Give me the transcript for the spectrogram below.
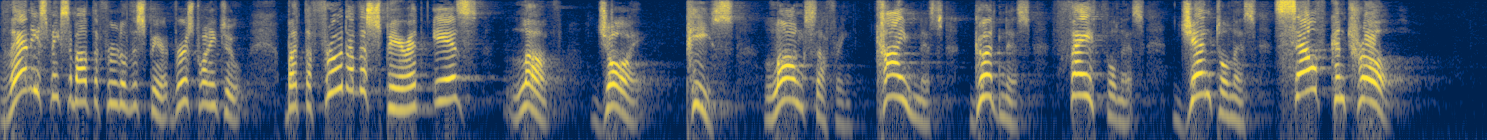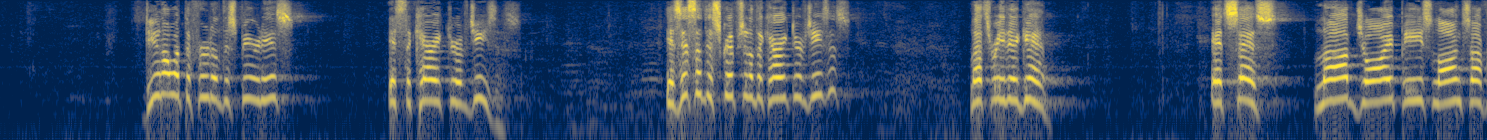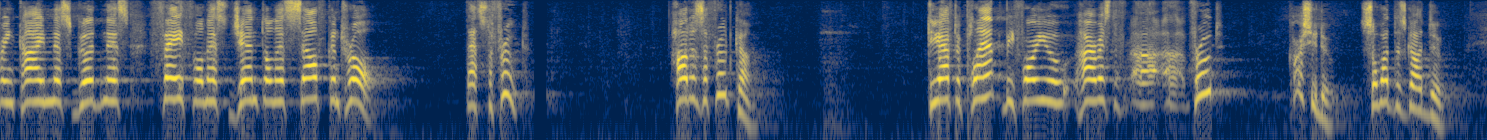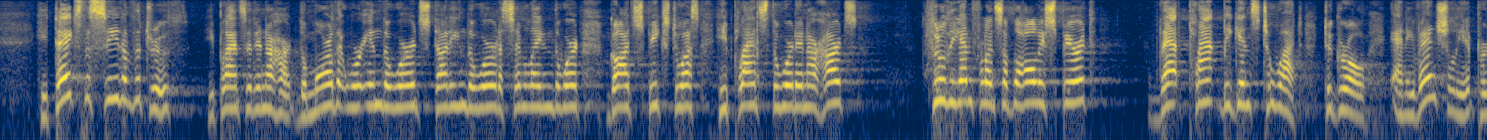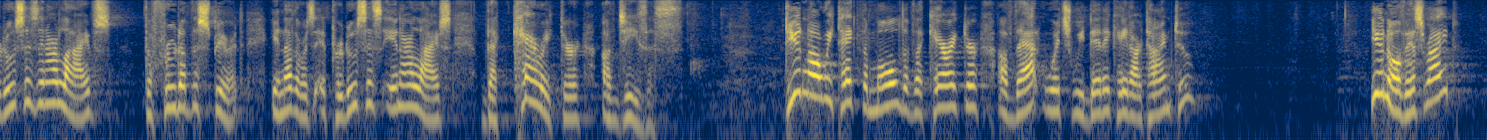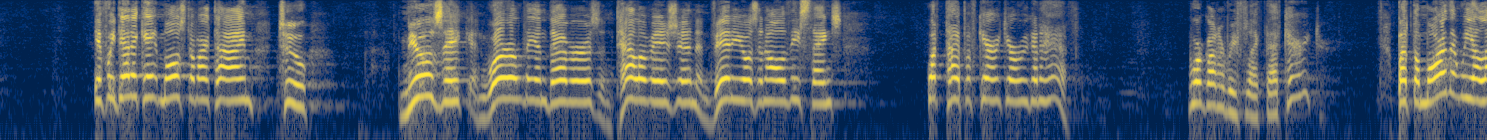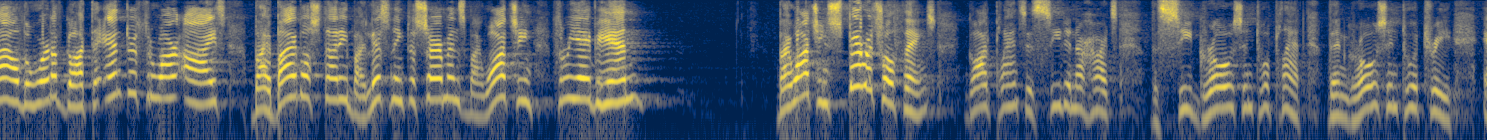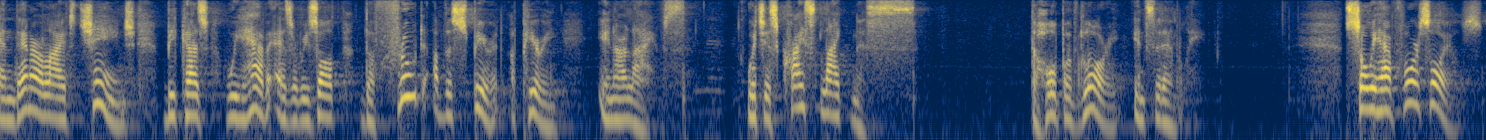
Then he speaks about the fruit of the Spirit. Verse 22. But the fruit of the Spirit is love, joy, peace, long suffering, kindness, goodness, faithfulness, gentleness, self control. Do you know what the fruit of the Spirit is? It's the character of Jesus. Is this a description of the character of Jesus? Let's read it again. It says, love, joy, peace, long suffering, kindness, goodness, faithfulness, gentleness, self control. That's the fruit. How does the fruit come? Do you have to plant before you harvest uh, uh, fruit? Of course you do. So what does God do? He takes the seed of the truth, He plants it in our heart. The more that we're in the Word, studying the Word, assimilating the Word, God speaks to us. He plants the Word in our hearts. Through the influence of the Holy Spirit, that plant begins to what? To grow. And eventually it produces in our lives the fruit of the Spirit. In other words, it produces in our lives the character of Jesus. Do you know we take the mold of the character of that which we dedicate our time to? You know this, right? If we dedicate most of our time to music and worldly endeavors and television and videos and all of these things, what type of character are we going to have? We're going to reflect that character. But the more that we allow the Word of God to enter through our eyes by Bible study, by listening to sermons, by watching 3ABN, by watching spiritual things, God plants His seed in our hearts. The seed grows into a plant, then grows into a tree, and then our lives change because we have, as a result, the fruit of the Spirit appearing in our lives, which is Christ likeness, the hope of glory, incidentally. So we have four soils.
